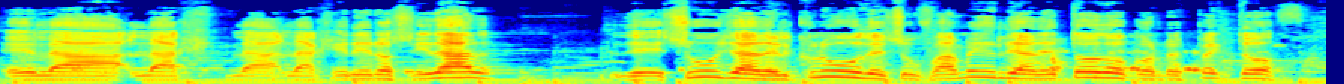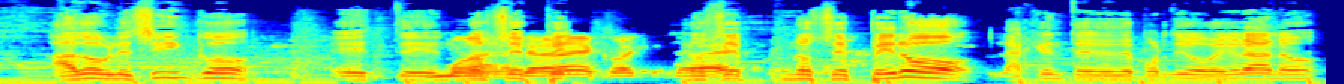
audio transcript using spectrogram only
eh, la, la, la- la generosidad de suya, del club, de su familia, de todo con respecto a doble 5. Este, Bueno, nos, agradezco, esperó la gente de Deportivo Belgrano.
